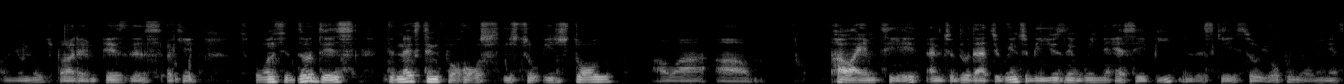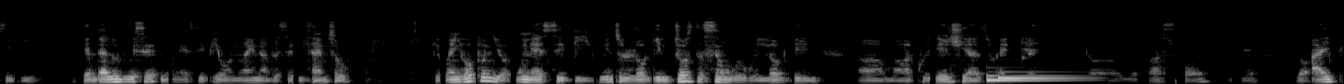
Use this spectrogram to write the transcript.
on your notepad and paste this okay so once you do this the next thing for us is to install our um, power mta and to do that you're going to be using WinSCP in this case so you open your WinSCP you can download Win WinSCP online at the same time so okay, when you open your WinSCP you're going to log in just the same way we logged in um, our credentials right your, your password okay your IP,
